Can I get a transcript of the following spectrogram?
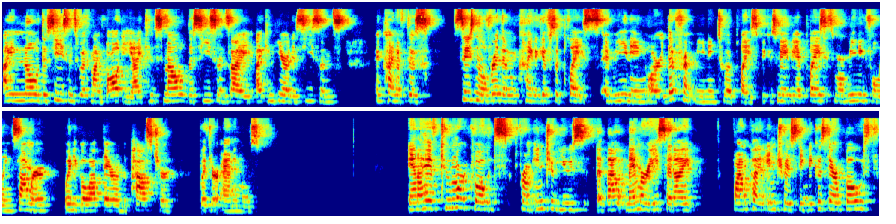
I know the seasons with my body. I can smell the seasons. I, I can hear the seasons and kind of this seasonal rhythm kind of gives a place a meaning or a different meaning to a place because maybe a place is more meaningful in summer when you go up there on the pasture with your animals. And I have two more quotes from interviews about memories that I found quite interesting because they're both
